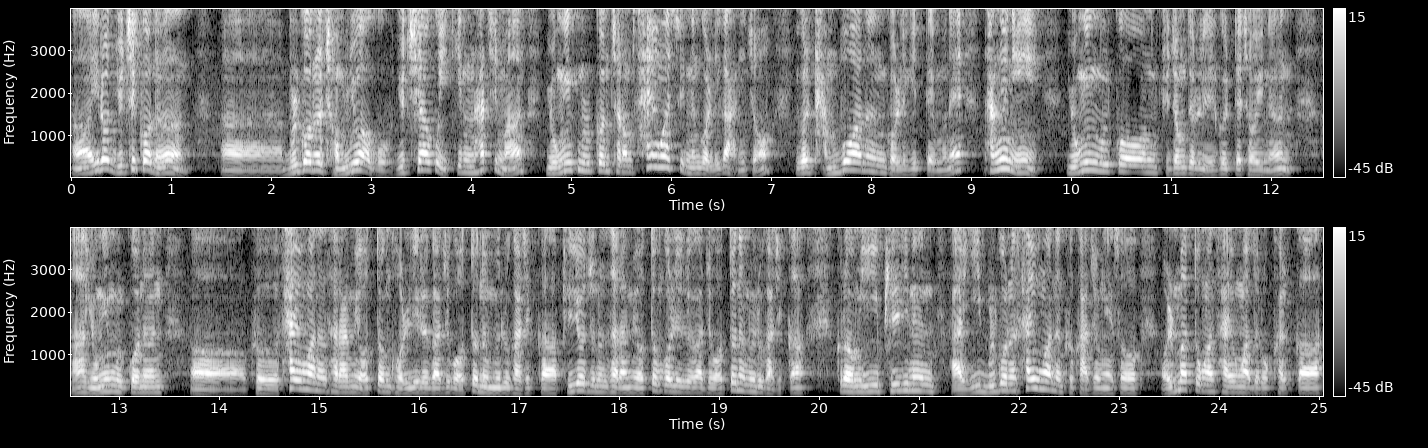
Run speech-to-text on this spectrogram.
어, 이런 유치권은 어, 물건을 점유하고 유치하고 있기는 하지만 용익 물건처럼 사용할 수 있는 권리가 아니죠. 이걸 담보하는 권리이기 때문에 당연히 용익 물건 규정들을 읽을 때 저희는 아 용익 물건은 어, 그 사용하는 사람이 어떤 권리를 가지고 어떤 의무를 가질까 빌려주는 사람이 어떤 권리를 가지고 어떤 의무를 가질까 그럼 이 빌리는 아 이 물건을 사용하는 그 과정에서 얼마 동안 사용하도록 할까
